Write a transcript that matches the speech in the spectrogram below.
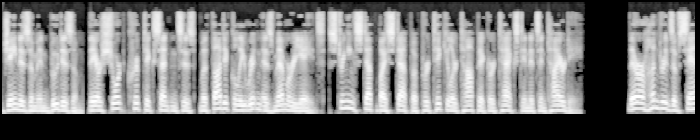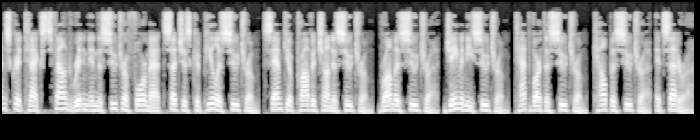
Jainism and Buddhism, they are short cryptic sentences, methodically written as memory aids, stringing step by step a particular topic or text in its entirety. There are hundreds of Sanskrit texts found written in the sutra format such as Kapila Sutram, Samkhya Pravachana Sutram, Brahma Sutra, Jaimini Sutram, Tattvartha Sutram, Kalpa Sutra, etc.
